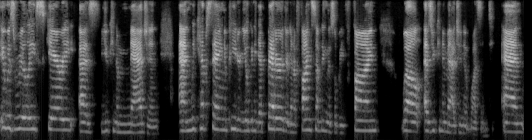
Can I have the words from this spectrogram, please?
It was really scary as you can imagine. And we kept saying to Peter, You're going to get better. They're going to find something. This will be fine. Well, as you can imagine, it wasn't. And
